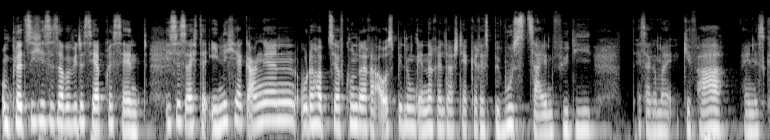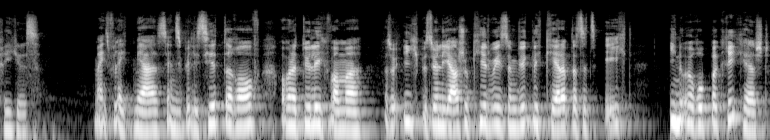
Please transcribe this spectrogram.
Und plötzlich ist es aber wieder sehr präsent. Ist es euch da ähnlich ergangen oder habt ihr aufgrund eurer Ausbildung generell da stärkeres Bewusstsein für die, ich sage mal, Gefahr eines Krieges? Man ist vielleicht mehr sensibilisiert darauf, aber natürlich war man, also ich persönlich auch schockiert, wo ich es dann wirklich gehört habe, dass jetzt echt in Europa Krieg herrscht.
